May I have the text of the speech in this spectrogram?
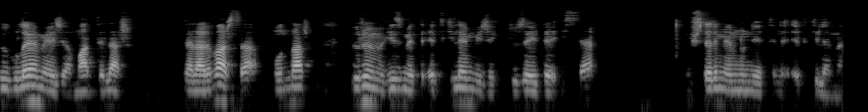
uygulayamayacağı maddeler neler varsa bunlar ürün ve hizmeti etkilemeyecek düzeyde ise müşteri memnuniyetini etkileme,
